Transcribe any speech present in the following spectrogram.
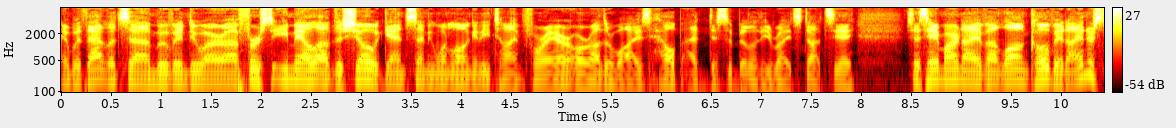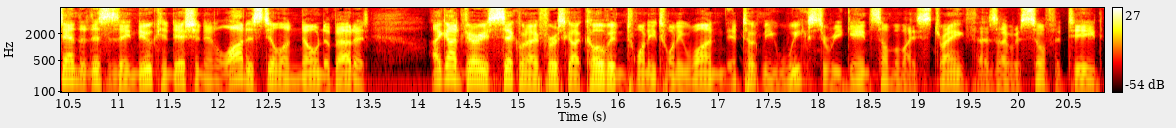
And with that, let's uh, move into our uh, first email of the show. Again, sending one along anytime for air or otherwise, help at disabilityrights.ca. Says, Hey, Martin, I have a long COVID. I understand that this is a new condition and a lot is still unknown about it. I got very sick when I first got COVID in 2021. It took me weeks to regain some of my strength as I was so fatigued.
